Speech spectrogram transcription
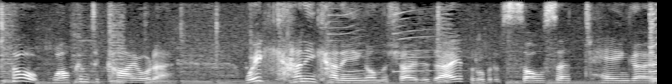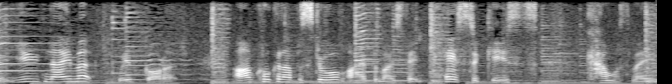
Thorp. Welcome to Kai Ora. We're cunny cunnying on the show today. A little bit of salsa, tango, you name it, we've got it. I'm cooking up a storm. I have the most fantastic guests. Come with me.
